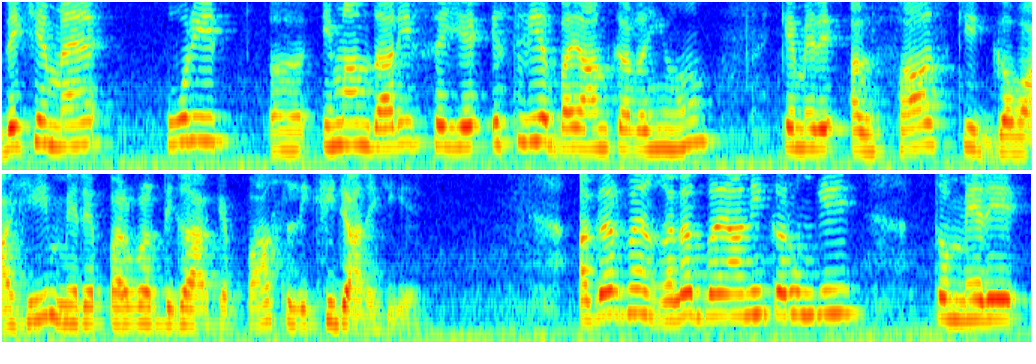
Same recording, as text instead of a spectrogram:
देखिए, मैं पूरी ईमानदारी से ये इसलिए बयान कर रही हूँ कि मेरे अल्फाज की गवाही मेरे परवरदिगार के पास लिखी जा रही है। अगर मैं गलत बयानी करूँगी तो मेरे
